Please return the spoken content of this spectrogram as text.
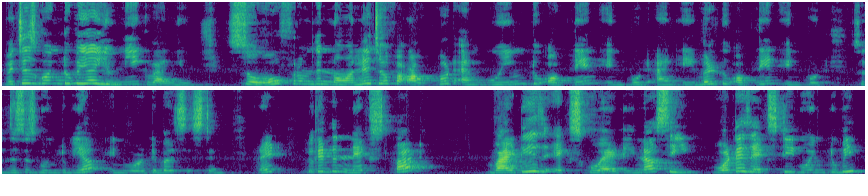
which is going to be a unique value. So from the knowledge of output i'm going to obtain input. I'm able to obtain input. So this is going to be a invertible system right? Look at the next part. Yt is x square t. Now see what is xt going to be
